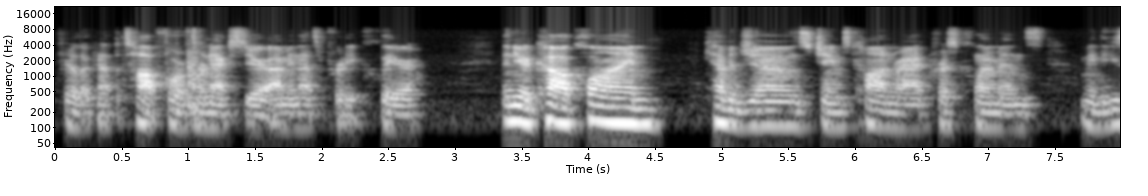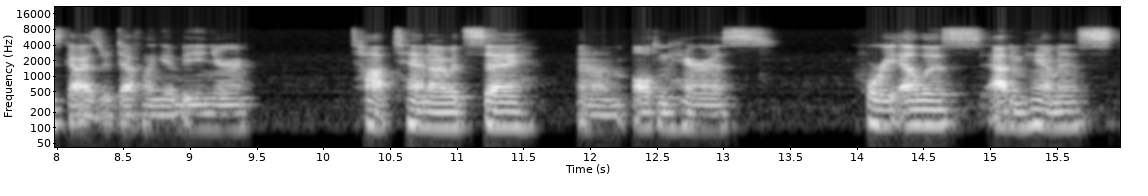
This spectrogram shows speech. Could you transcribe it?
If you're looking at the top four for next year, I mean, that's pretty clear. Then you had Kyle Klein, Kevin Jones, James Conrad, Chris Clemons. I mean, these guys are definitely going to be in your top 10, I would say. Um, Alden Harris, Corey Ellis, Adam Hammes,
